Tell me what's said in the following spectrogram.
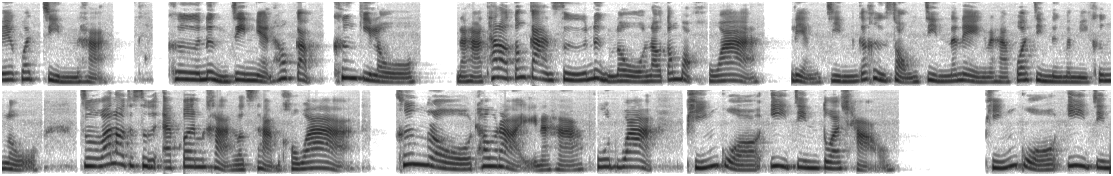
เรียกว่าจินค่ะ คือหนึ่งจินเนี่ยเท่ากับครึ่งกิโลนะคะ ถ้าเราต้องการซื้อหนึ่งโล เราต้องบอกเขาว่า เหลียงจินก็คือสองจินนั่นเองนะคะเพราะว่าจินหนึ่งมันมีครึ่งโลสมมติว่าเราจะซื้อแอปเปิลค่ะ เราจะถามเขาว่า ครึ่งโลเท่าไหร่นะคะ พูดว่า苹果一斤多少 苹果一斤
